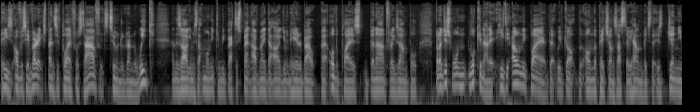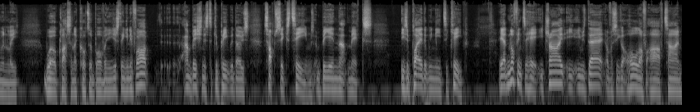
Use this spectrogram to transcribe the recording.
he's obviously a very expensive player for us to have. It's 200 grand a week, and there's arguments that money can be better spent. I've made that argument here about uh, other players, Bernard, for example. But I just want looking at it, he's the only player that we've got on the pitch on Saturday, we had on the pitch that is genuinely world class and a cut above. And you're just thinking if our ambition is to compete with those top six teams and be in that mix, he's a player that we need to keep. He had nothing to hit. He tried. He, he was there. Obviously, got hauled off at half time.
